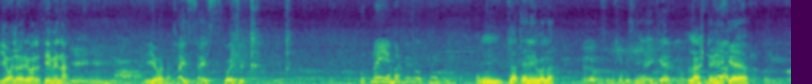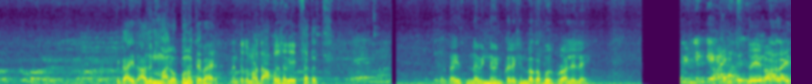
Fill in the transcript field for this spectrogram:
ये वाला और ये वाला सेम है ना? ये ये ये। वाला। साइज़ साइज़ वही से उतना ही एम आर पी भी उतना ही है। अरे जाता है ना वाला? लास्ट टाइम एक आहे? तर गाईज अजून माल ओपन होते बाहेर. नंतर तुम्हाला दाखवतो सगळं एकसाथच तर गाईज नवीन नवीन कलेक्शन बघा भरपूर आलेलं आहे. तर हे बघा गाईज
